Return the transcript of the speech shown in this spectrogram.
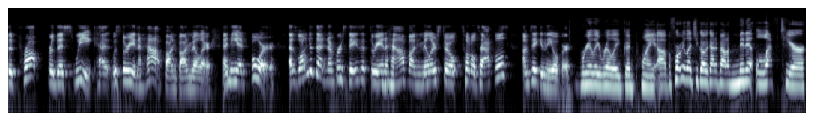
the prop for this week had, was three and a half on Von Miller, and he had four. As long as that number stays at three and a mm-hmm. half on Miller's to- total tackles, I'm taking the over. Really, really good point. Uh, before we let you go, we got about a minute left here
